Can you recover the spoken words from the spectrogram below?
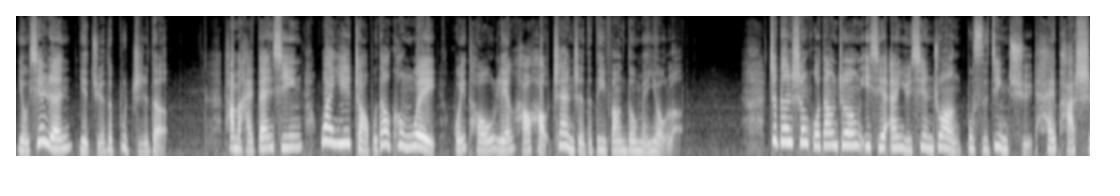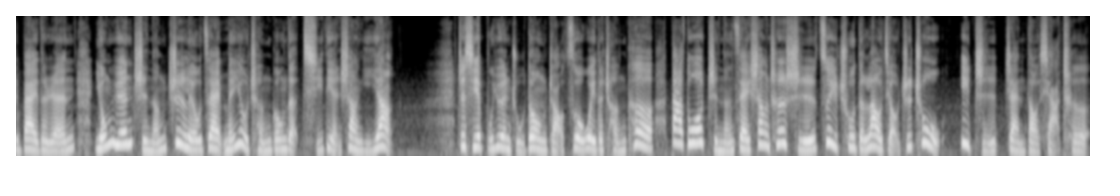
有些人也觉得不值得。他们还担心，万一找不到空位，回头连好好站着的地方都没有了。这跟生活当中一些安于现状、不思进取、害怕失败的人，永远只能滞留在没有成功的起点上一样。这些不愿主动找座位的乘客，大多只能在上车时最初的落脚之处。一直站到下车。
